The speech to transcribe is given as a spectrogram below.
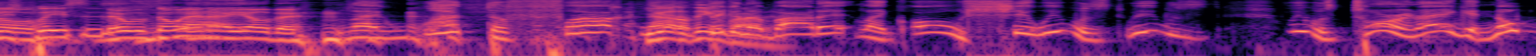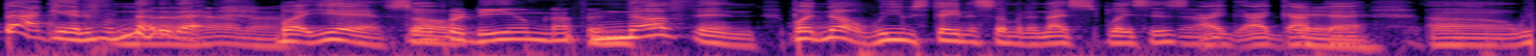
all these places. There was no Right. NIL then. like what the fuck? Now gotta I'm think thinking about about it. Like, oh shit, we was we was we was touring. I ain't getting no back end from none of that. hell no. But yeah, No so per diem, nothing. nothing. But no, we stayed in some of the nicest places. I, I got Yeah. that. Um, we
